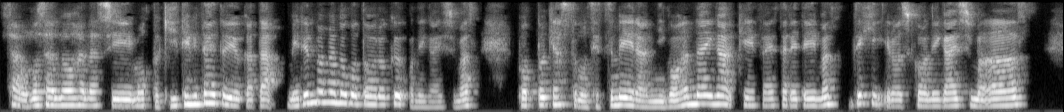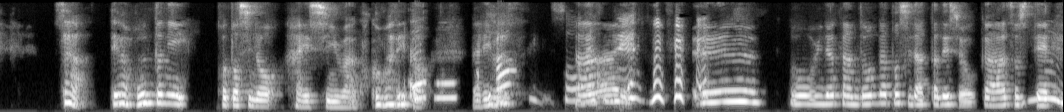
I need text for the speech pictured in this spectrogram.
さあ、小野さんのお話、もっと聞いてみたいという方、メルマガのご登録お願いします。ポッドキャストの説明欄にご案内が掲載されています。ぜひよろしくお願いします。さあ、では本当に今年の配信はここまでとなります。はいそうですね。うんもう皆さんどんな年だったでしょうか？そして、う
